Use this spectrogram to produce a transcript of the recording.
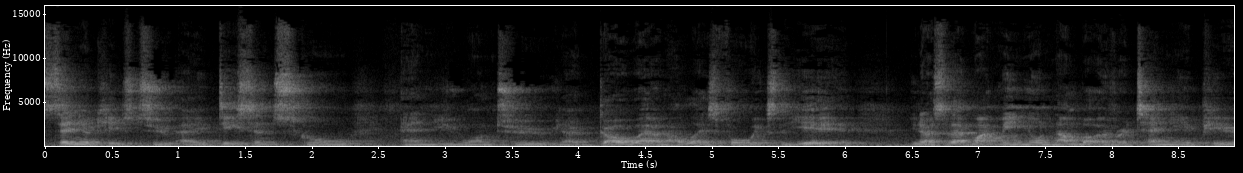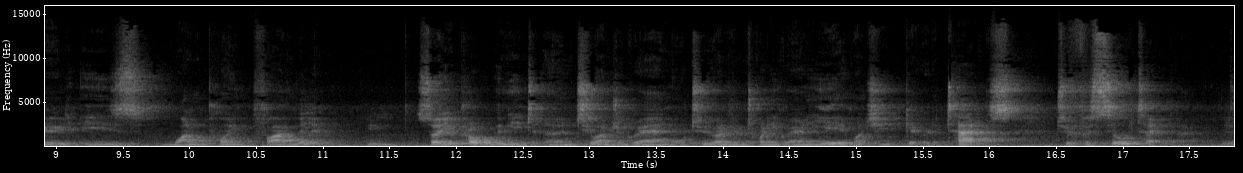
send your kids to a decent school and you want to, you know, go away on holidays four weeks a year. You know, so that might mean your number over a 10 year period is 1.5 million. Mm. So you probably need to earn 200 grand or 220 grand a year once you get rid of tax to facilitate that, Yeah.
